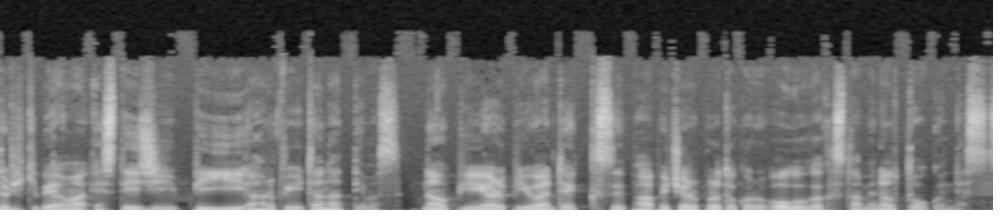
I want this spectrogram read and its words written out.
取引部屋は SDG PERP となっています。なお、PERP は DEX パーペチュアルプロトコルを動かすためのトークンです。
